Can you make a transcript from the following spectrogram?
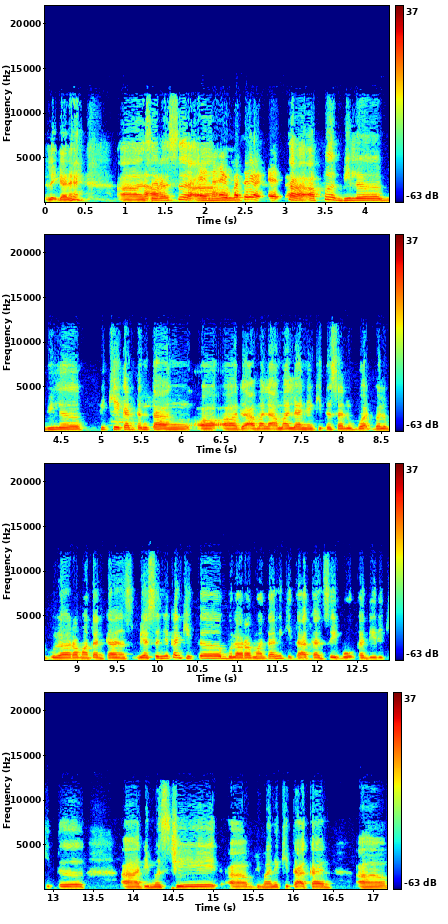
Selitkan eh. Uh, saya rasa um, add, add, add, add. tak apa bila bila fikirkan tentang uh, ada amalan-amalan yang kita selalu buat pada bulan Ramadan kan biasanya kan kita bulan Ramadan ni kita akan sibukkan diri kita uh, di masjid uh, di mana kita akan uh,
